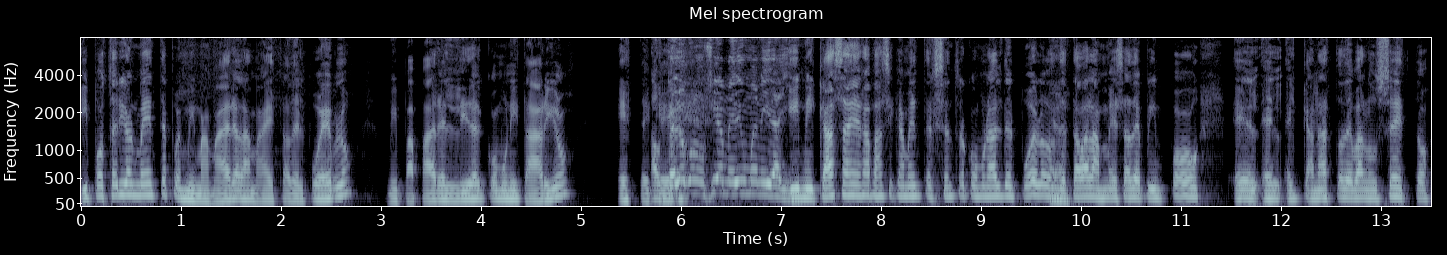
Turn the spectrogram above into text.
y posteriormente, pues mi mamá era la maestra del pueblo, mi papá era el líder comunitario. Este, A que- usted lo conocía media humanidad allí. y mi casa era básicamente el centro comunal del pueblo, donde Ya. estaban las mesas de ping-pong, el, el- el canasto de baloncesto.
